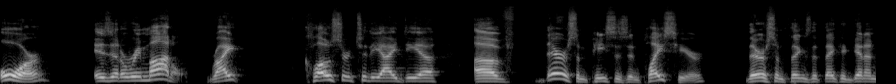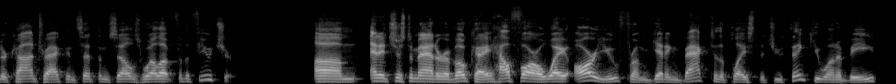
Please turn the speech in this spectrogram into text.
Or is it a remodel, right? Closer to the idea of there are some pieces in place here. There are some things that they could get under contract and set themselves well up for the future. Um, and it's just a matter of okay, how far away are you from getting back to the place that you think you want to be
